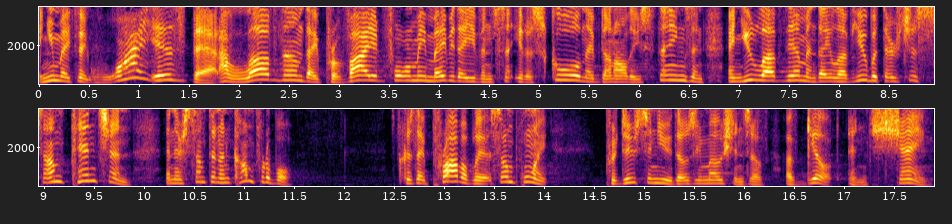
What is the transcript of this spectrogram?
And you may think, why is that? I love them. They provided for me. Maybe they even sent you to school and they've done all these things, and, and you love them and they love you, but there's just some tension and there's something uncomfortable. It's because they probably, at some point, produced in you those emotions of, of guilt and shame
